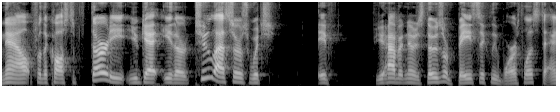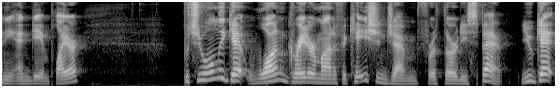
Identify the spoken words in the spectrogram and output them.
Now, for the cost of 30, you get either two lessers, which, if you haven't noticed, those are basically worthless to any endgame player but you only get one greater modification gem for 30 spent. You get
